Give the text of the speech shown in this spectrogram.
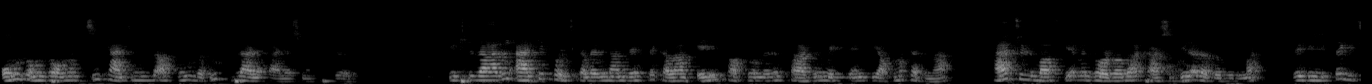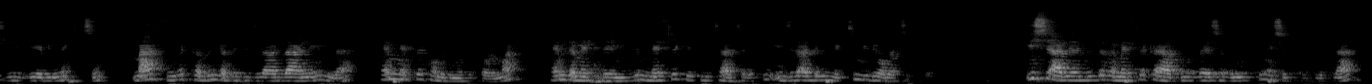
omuz omuz olmak için kentimizde attığımız adımı sizlerle paylaşmak istiyoruz. İktidarın erkek politikalarından destek alan eril patronların sardığı mesleğimizi yapmak adına her türlü baskıya ve zorbalığa karşı bir arada durmak ve birlikte güçlüyüz diyebilmek için Mersin'de Kadın Gazeteciler Derneği ile hem meslek onurumuzu korumak hem de mesleğimizi meslek etiği çerçevesinde icra edebilmek için bir yola çıktık. İş yerlerimizde ve meslek hayatımızda yaşadığımız tüm eşitsizlikler,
